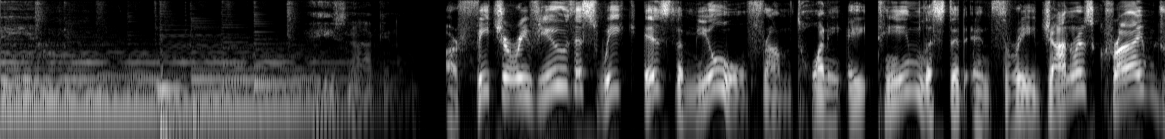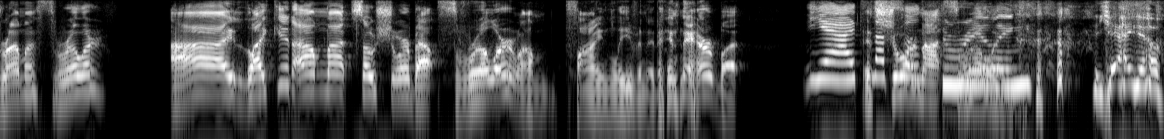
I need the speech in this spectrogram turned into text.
our feature review this week is The Mule from 2018, listed in three genres crime, drama, thriller. I like it. I'm not so sure about thriller. I'm fine leaving it in there, but Yeah, it's, It's not sure so not thrilling. yeah, I know.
